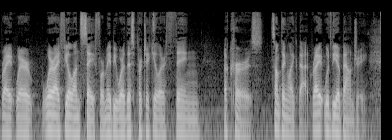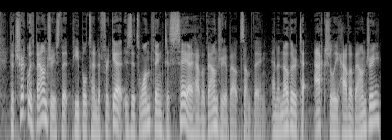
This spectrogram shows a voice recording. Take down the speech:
right? Where where I feel unsafe or maybe where this particular thing occurs. Something like that, right? Would be a boundary. The trick with boundaries that people tend to forget is it's one thing to say I have a boundary about something and another to actually have a boundary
